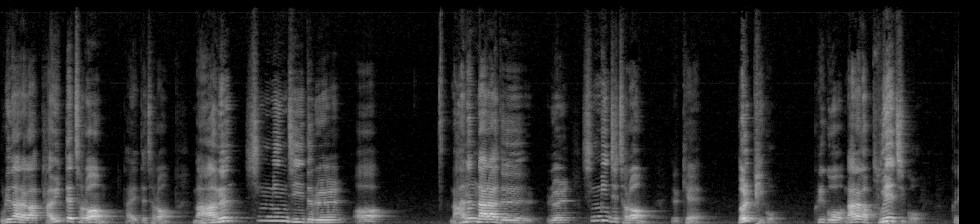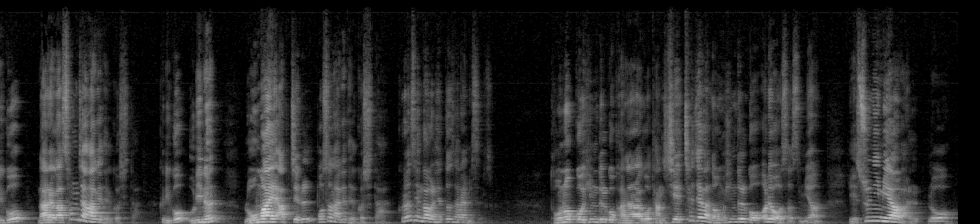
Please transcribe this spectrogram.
우리나라가 다윗 때처럼 다윗 때처럼 많은 식민지들을 어 많은 나라들을 식민지처럼 이렇게 넓히고 그리고 나라가 부해지고 그리고 나라가 성장하게 될 것이다. 그리고 우리는 로마의 압제를 벗어나게 될 것이다. 그런 생각을 했던 사람이 있어요. 돈 없고 힘들고 가난하고 당시에 체제가 너무 힘들고 어려웠었으면 예수님이야말로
